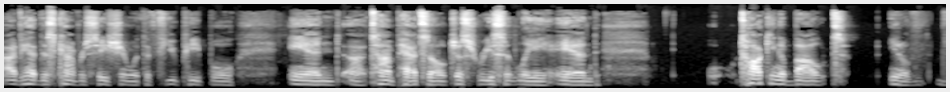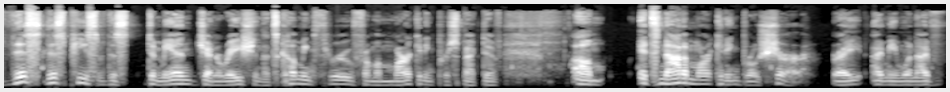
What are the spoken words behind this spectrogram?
I've had this conversation with a few people, and uh, Tom Patzel just recently, and talking about you know this this piece of this demand generation that's coming through from a marketing perspective. Um, it's not a marketing brochure right? I mean, when I've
